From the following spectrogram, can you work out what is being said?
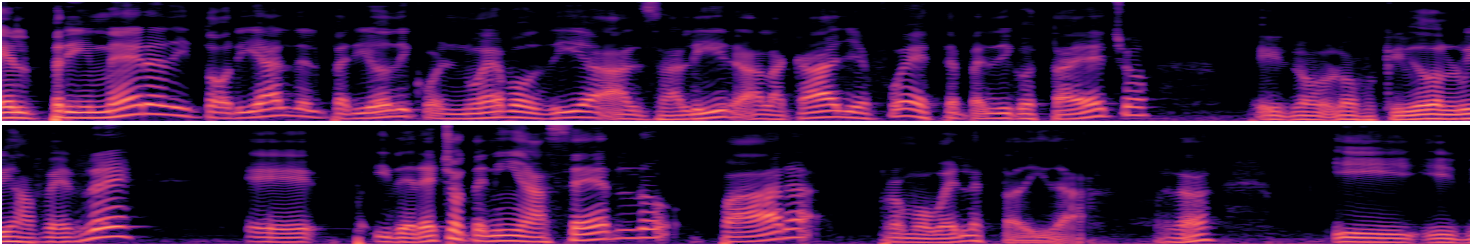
El primer editorial del periódico El Nuevo Día al salir a la calle fue este periódico está hecho y lo, lo escribió don Luis Aferré eh, y derecho tenía a hacerlo para promover la estadidad, ¿verdad? Y,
